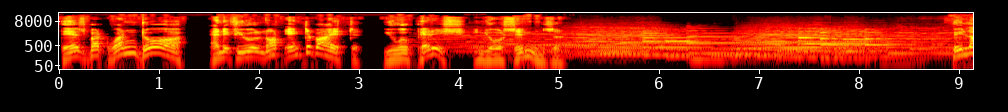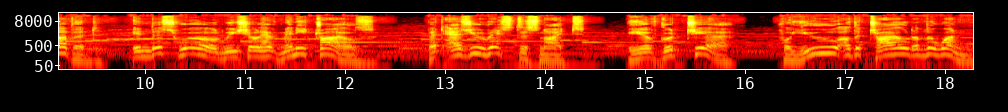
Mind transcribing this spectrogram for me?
there's but one door, and if you will not enter by it, you will perish in your sins. Beloved, in this world we shall have many trials, but as you rest this night, be of good cheer for you are the child of the one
